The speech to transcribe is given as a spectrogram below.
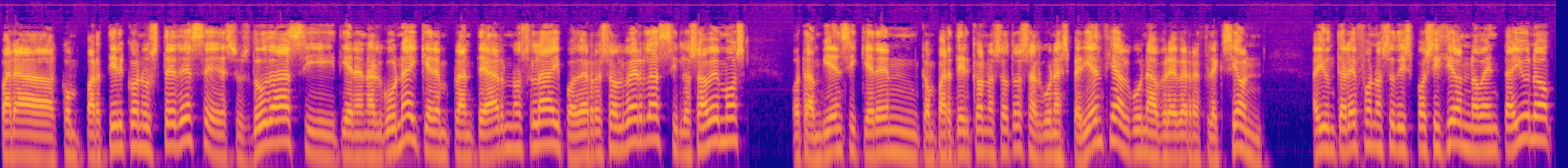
para compartir con ustedes eh, sus dudas, si tienen alguna y quieren planteárnosla y poder resolverlas, si lo sabemos, o también si quieren compartir con nosotros alguna experiencia, alguna breve reflexión. Hay un teléfono a su disposición 91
